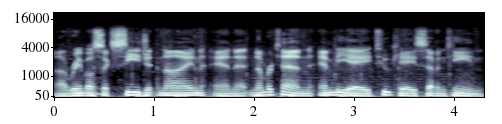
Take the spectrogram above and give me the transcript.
uh, Rainbow Six Siege at 9, and at number 10, NBA 2K17.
